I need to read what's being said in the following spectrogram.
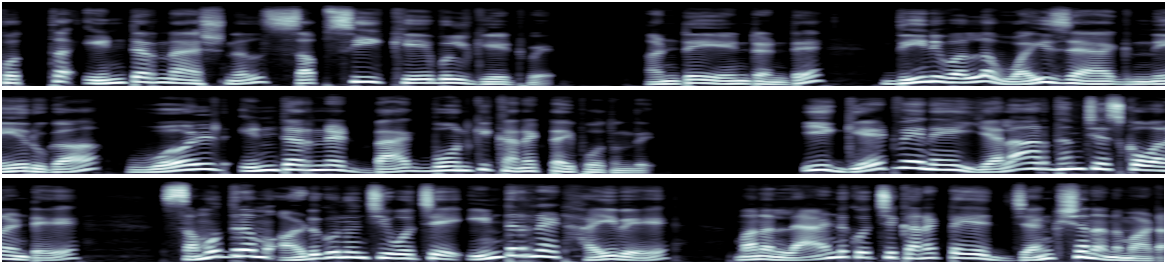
కొత్త ఇంటర్నేషనల్ సబ్సీ కేబుల్ గేట్వే. అంటే ఏంటంటే దీనివల్ల వైజాగ్ నేరుగా వరల్డ్ ఇంటర్నెట్ బ్యాక్బోన్కి కనెక్ట్ అయిపోతుంది. ఈ గేట్వేనే ఎలా అర్థం చేసుకోవాలంటే సముద్రం అడుగు నుంచి వచ్చే ఇంటర్నెట్ హైవే మన ల్యాండ్కొచ్చి కనెక్ట్ అయ్యే జంక్షన్ అన్నమాట.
